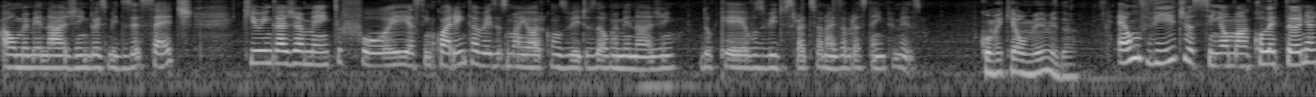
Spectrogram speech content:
a uma homenagem em 2017, que o engajamento foi assim 40 vezes maior com os vídeos da uma homenagem do que os vídeos tradicionais da Brastemp mesmo. Como é que é o meme da? É um vídeo, assim, é uma coletânea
